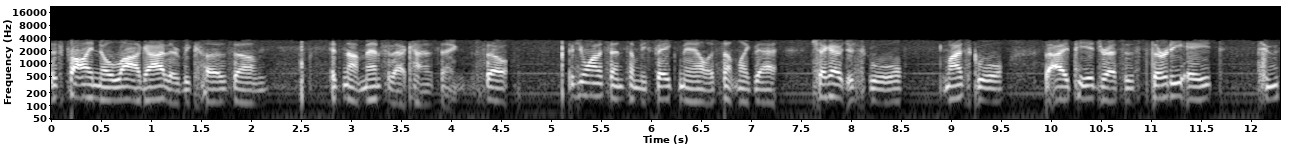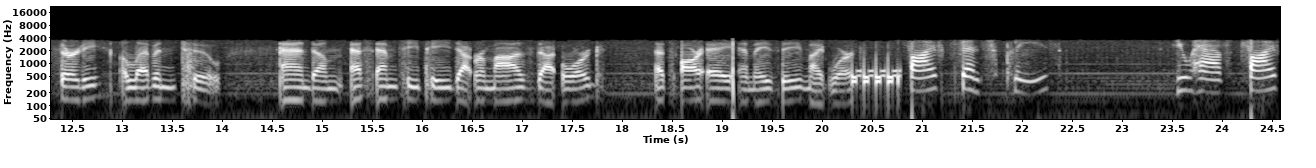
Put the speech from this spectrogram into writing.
There's probably no log either because um, it's not meant for that kind of thing. So if you want to send somebody fake mail or something like that, check out your school. My school, the IP address is 38.230.11.2 and um, smtp.ramaz.org. That's R-A-M-A-Z, might work. 5 cents, please. You have 5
